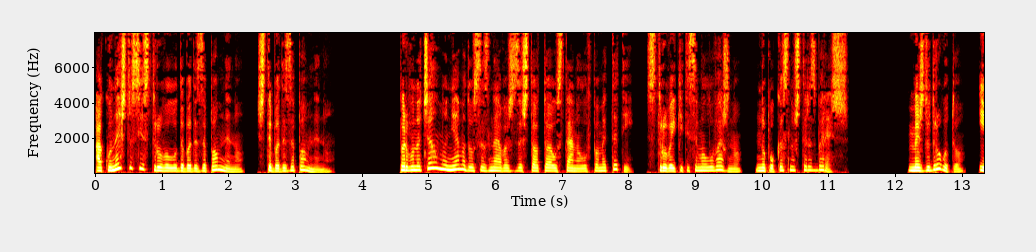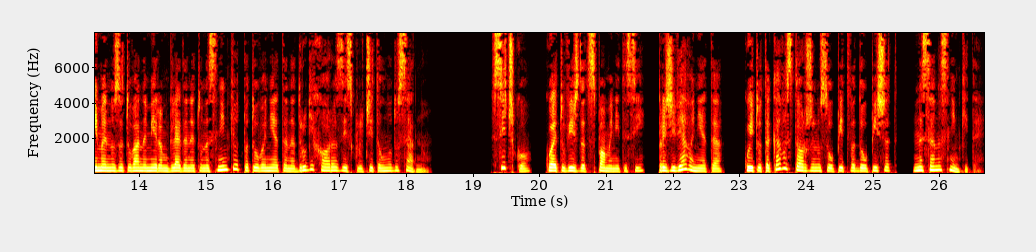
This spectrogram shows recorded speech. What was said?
Ако нещо си е струвало да бъде запомнено, ще бъде запомнено. Първоначално няма да осъзнаваш защо то е останало в паметта ти, струвайки ти се маловажно, но по-късно ще разбереш. Между другото, именно за това намирам гледането на снимки от пътуванията на други хора за изключително досадно. Всичко, което виждат в спомените си, преживяванията, които така възторжено се опитват да опишат, не са на снимките.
